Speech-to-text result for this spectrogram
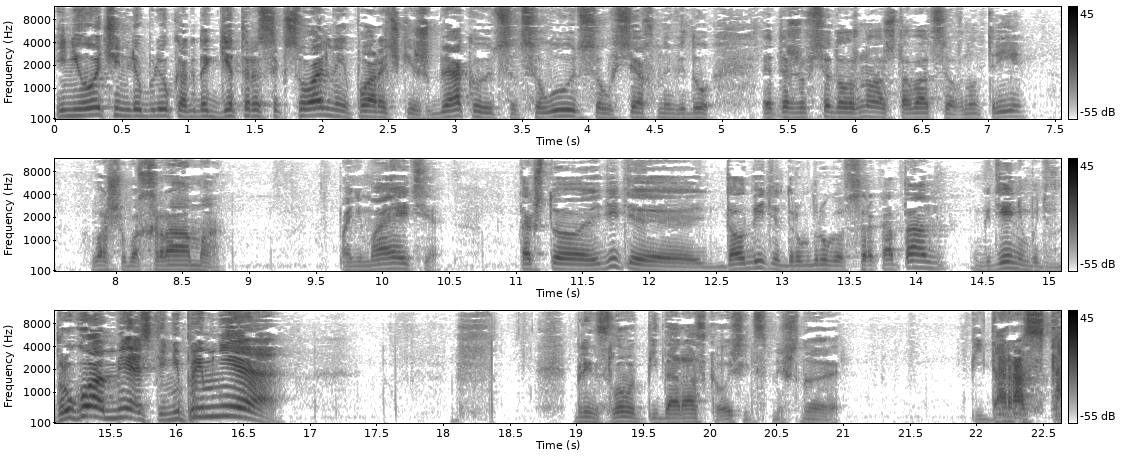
и не очень люблю, когда гетеросексуальные парочки жбякаются, целуются у всех на виду. Это же все должно оставаться внутри вашего храма. Понимаете? Так что идите, долбите друг друга в сорокотан где-нибудь в другом месте, не при мне. Блин, слово пидораска очень смешное. Пидораска.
